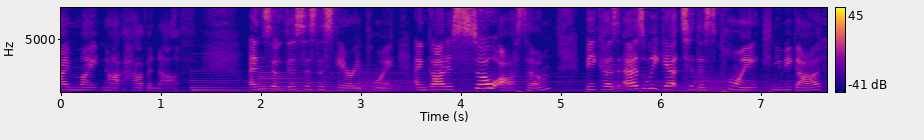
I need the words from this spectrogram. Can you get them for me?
I might not have enough. And so this is the scary point. And God is so awesome because as we get to this point, can you be God?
